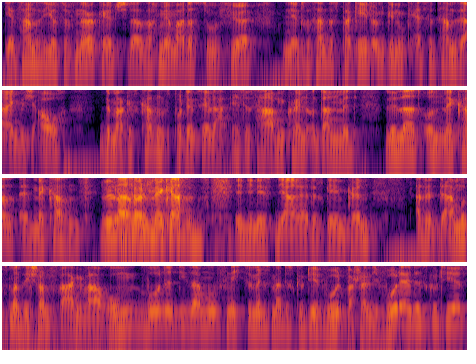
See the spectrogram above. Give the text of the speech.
Jetzt haben sie Yusuf Nurkic. Da sag mir mal, dass du für ein interessantes Paket und genug Assets haben sie eigentlich auch. DeMarcus Cousins potenziell hättest haben können und dann mit Lillard und McCousins, äh, McCousins. Lillard und Cousins. McCousins in die nächsten Jahre hätte es gehen können. Also da muss man sich schon fragen, warum wurde dieser Move nicht zumindest mal diskutiert? Wurde, wahrscheinlich wurde er diskutiert.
